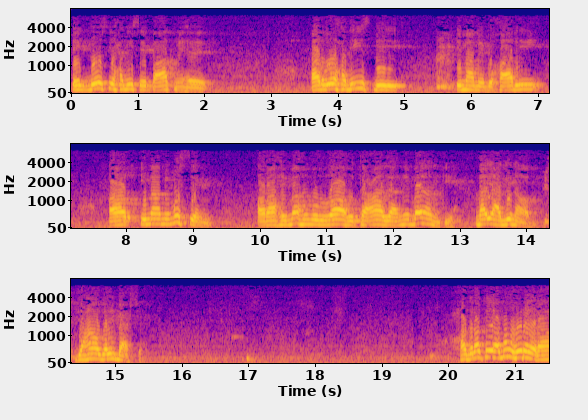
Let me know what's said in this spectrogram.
ایک دوسری حدیث پاک میں ہے اور وہ حدیث بھی امام بخاری اور امام مسلم اور رحمہ اللہ تعالی نے بیان کی ہے۔ بھائی آگے نہ آپ جہاں وہیں بیٹھ جائے حضرت ابو ہریرا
